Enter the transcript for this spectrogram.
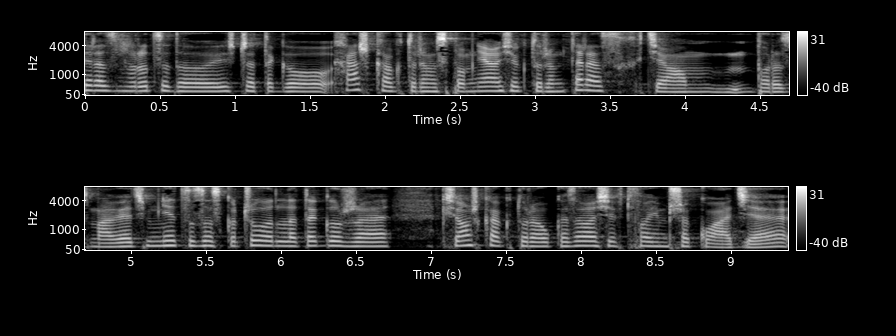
Teraz wrócę do jeszcze tego haszka, o którym wspomniałeś, o którym teraz chciałam porozmawiać. Mnie to zaskoczyło dlatego, że książka, która ukazała się w twoim przekładzie,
